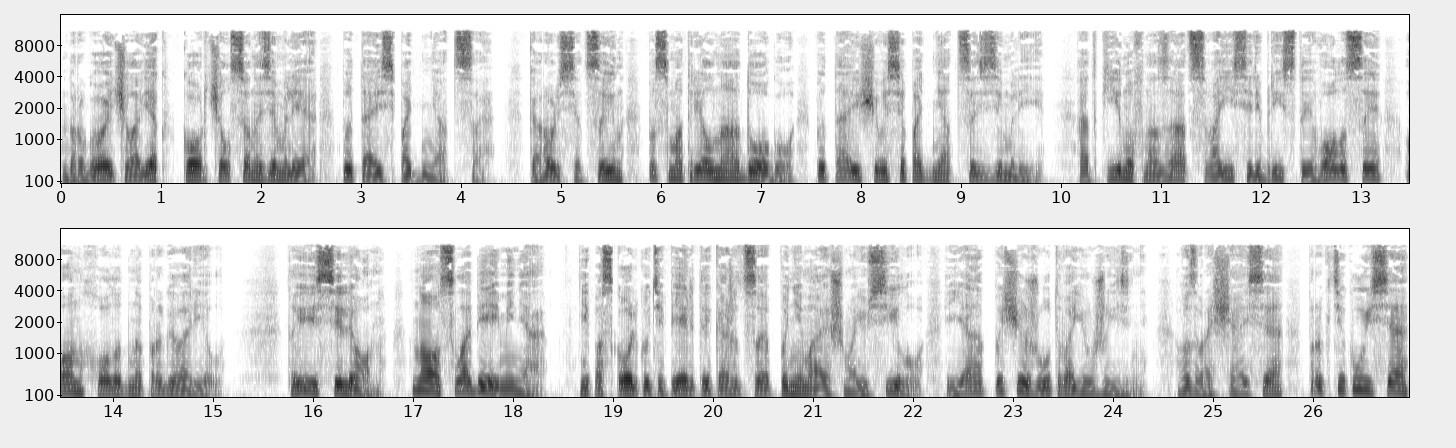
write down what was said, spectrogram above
Другой человек корчился на земле, пытаясь подняться. Король Сецин посмотрел на Адогу, пытающегося подняться с земли. Откинув назад свои серебристые волосы, он холодно проговорил. «Ты силен, но слабее меня. И поскольку теперь ты, кажется, понимаешь мою силу, я пощажу твою жизнь. Возвращайся, практикуйся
